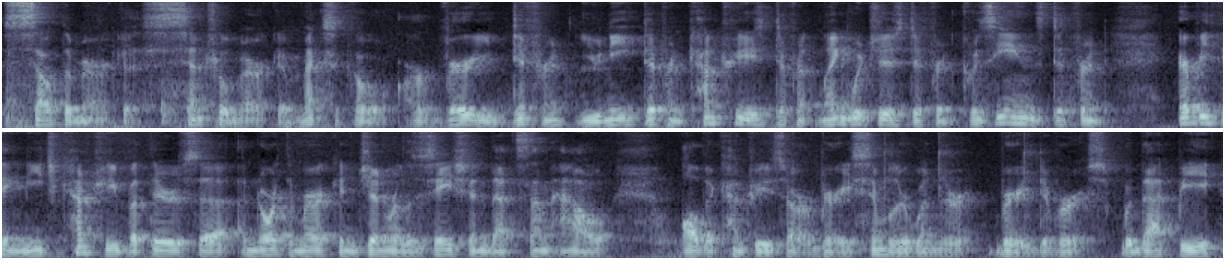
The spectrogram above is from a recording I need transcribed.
South America, Central America, Mexico are very different, unique, different countries, different languages, different cuisines, different everything in each country, but there's a, a North American generalization that somehow all the countries are very similar when they're very diverse. Would that be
